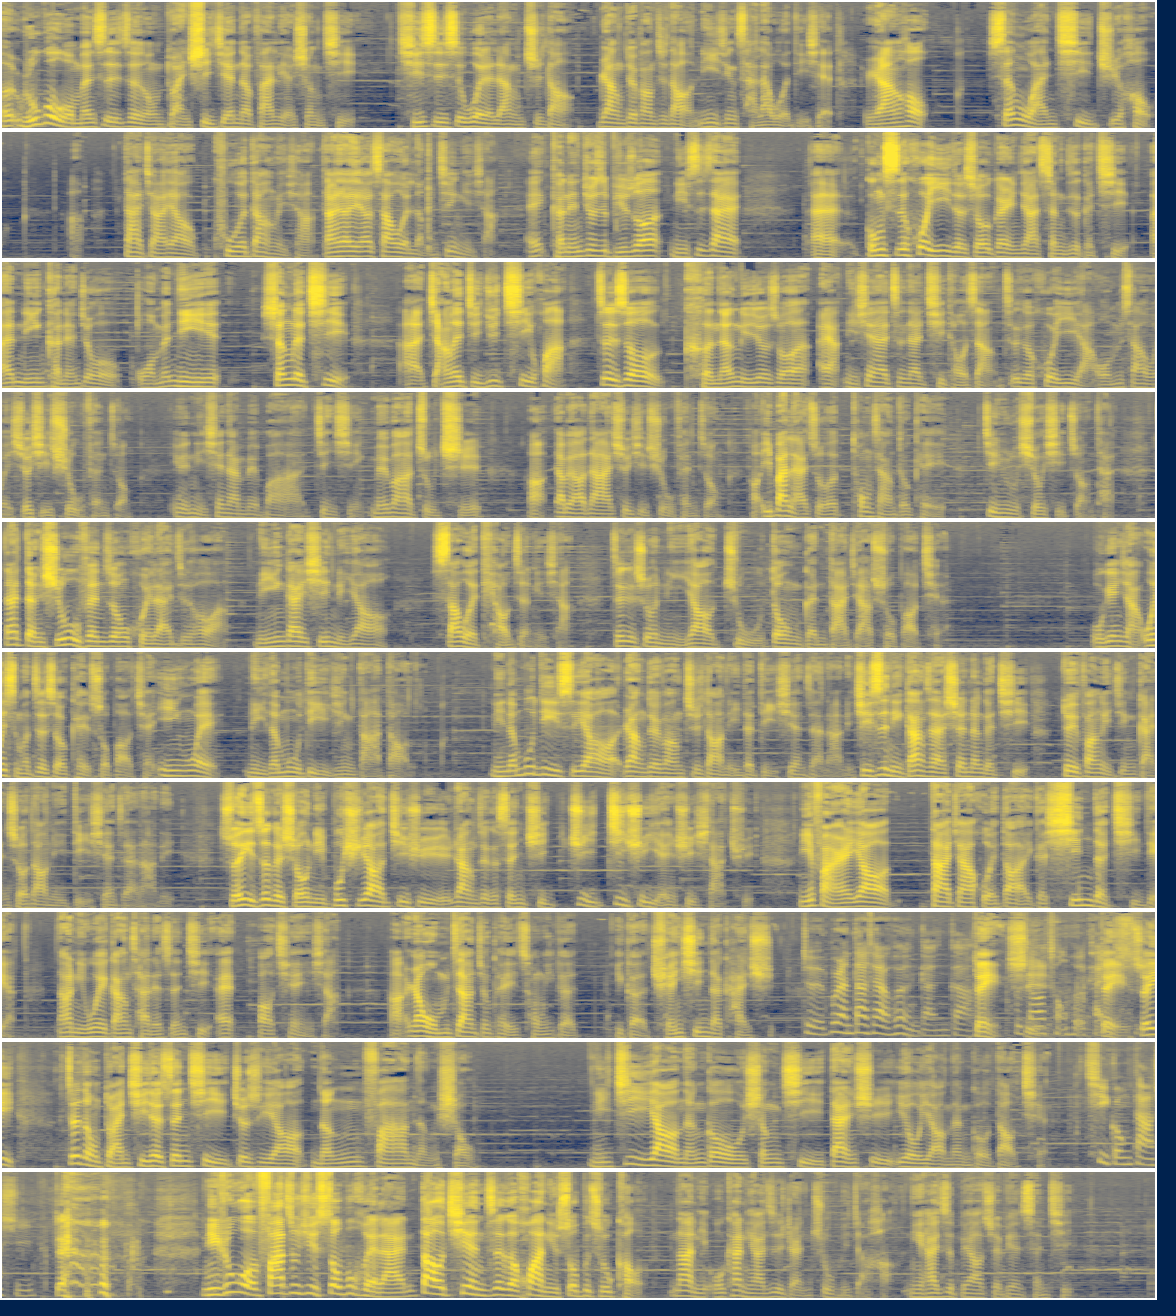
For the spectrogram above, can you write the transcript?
呃，如果我们是这种短时间的翻脸生气，其实是为了让知道，让对方知道你已经踩到我的底线，然后。生完气之后，大家要 cool down 一下，大家要稍微冷静一下。哎，可能就是比如说你是在呃公司会议的时候跟人家生这个气，啊，你可能就我们你生了气啊，讲了几句气话，这时候可能你就说，哎呀，你现在正在气头上，这个会议啊，我们稍微休息十五分钟，因为你现在没办法进行，没办法主持啊，要不要大家休息十五分钟？好，一般来说，通常都可以。进入休息状态，但等十五分钟回来之后啊，你应该心里要稍微调整一下。这个时候你要主动跟大家说抱歉。我跟你讲，为什么这时候可以说抱歉？因为你的目的已经达到了。你的目的是要让对方知道你的底线在哪里。其实你刚才生那个气，对方已经感受到你底线在哪里。所以这个时候你不需要继续让这个生气继继续延续下去，你反而要。大家回到一个新的起点，然后你为刚才的生气，哎，抱歉一下，啊，让我们这样就可以从一个一个全新的开始。对，不然大家也会很尴尬。对，不知道从何开始？对，所以这种短期的生气就是要能发能收，你既要能够生气，但是又要能够道歉。气功大师。对，你如果发出去收不回来，道歉这个话你说不出口。那你我看你还是忍住比较好，你还是不要随便生气。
